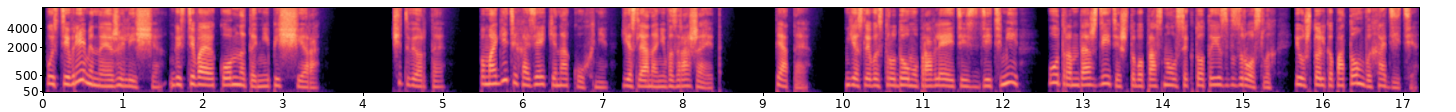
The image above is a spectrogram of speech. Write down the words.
Пусть и временное жилище, гостевая комната не пещера. Четвертое. Помогите хозяйке на кухне, если она не возражает. Пятое. Если вы с трудом управляетесь с детьми, утром дождитесь, чтобы проснулся кто-то из взрослых, и уж только потом выходите.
